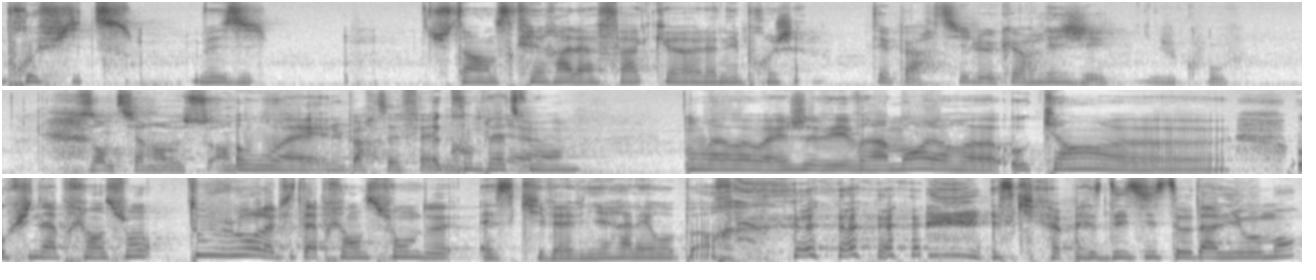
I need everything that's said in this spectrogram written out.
profite, vas-y, tu t'inscriras à la fac l'année prochaine. T'es parti le cœur léger, du coup. Sentir un, un peu ouais, par ta famille. Complètement. Ouais, ouais, ouais. J'avais vraiment alors, euh, aucun, euh, aucune appréhension. Toujours la petite appréhension de est-ce qu'il va venir à l'aéroport? Est-ce qu'il va pas se désister au dernier moment?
